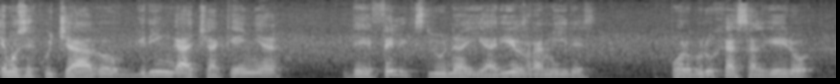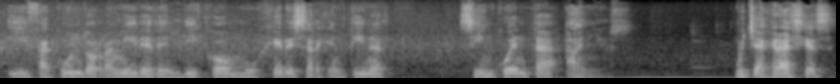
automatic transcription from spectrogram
Hemos escuchado Gringa Chaqueña de Félix Luna y Ariel Ramírez por Bruja Salguero y Facundo Ramírez del disco Mujeres Argentinas 50 años. Muchas gracias,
